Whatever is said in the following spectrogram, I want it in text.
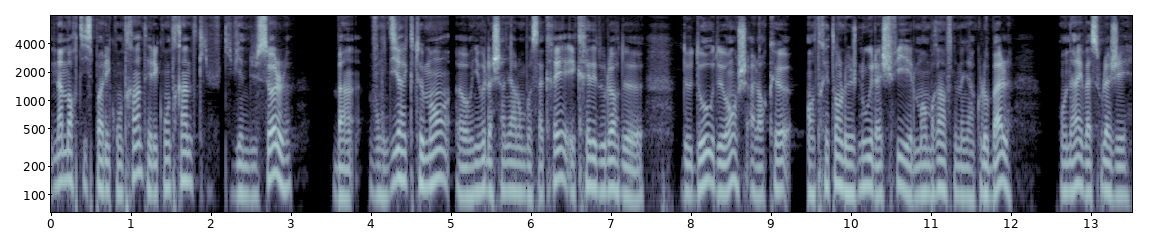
n'amortissent pas les contraintes, et les contraintes qui, qui viennent du sol ben, vont directement euh, au niveau de la charnière lombo-sacrée et créer des douleurs de, de dos ou de hanche, alors que en traitant le genou et la cheville et le membrane de manière globale, on arrive à soulager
